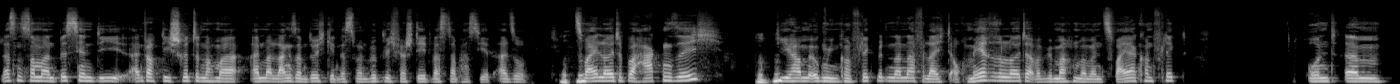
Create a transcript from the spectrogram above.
lass uns noch mal ein bisschen die, einfach die Schritte noch mal einmal langsam durchgehen, dass man wirklich versteht, was da passiert. Also, mhm. zwei Leute behaken sich, mhm. die haben irgendwie einen Konflikt miteinander, vielleicht auch mehrere Leute, aber wir machen mal einen Zweierkonflikt. Und ähm,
